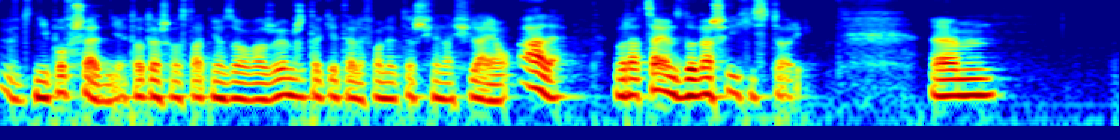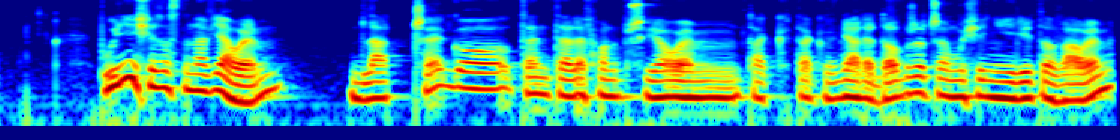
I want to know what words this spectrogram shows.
w dni powszednie. To też ostatnio zauważyłem, że takie telefony też się nasilają. Ale wracając do naszej historii. Później się zastanawiałem, dlaczego ten telefon przyjąłem tak, tak w miarę dobrze, czemu się nie irytowałem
